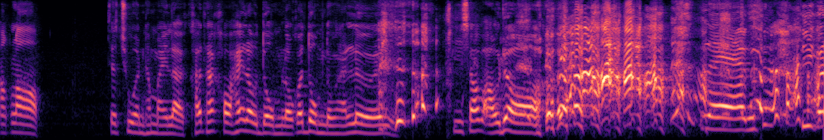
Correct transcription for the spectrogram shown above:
นอกรอบ จะชวนทำไมล่ะถ้าถ้าเขาให้เราดมเราก็ดมตรงนั้นเลย พี่ชอบเอาดอ แรง พี่ก็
